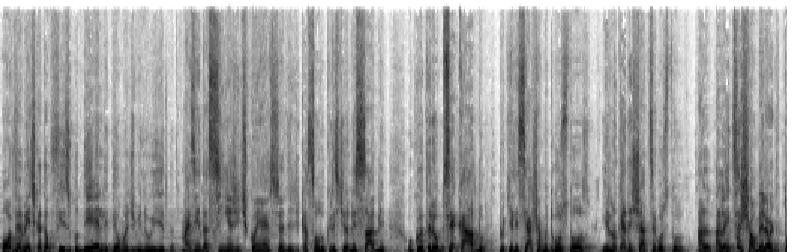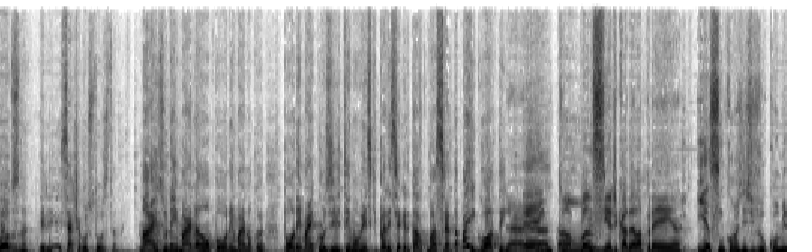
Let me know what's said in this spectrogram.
Obviamente que até o físico dele deu uma diminuída. Mas ainda assim a gente conhece a dedicação do Cristiano e sabe o quanto ele é obcecado. Porque ele se acha muito gostoso. E ele não quer deixar de ser gostoso. A- além de se achar o melhor de todos, né? Ele se acha gostoso também. Mas o Neymar não, pô. O Neymar nunca. Pô, o Neymar, inclusive, tem momentos que parecia que ele tava com uma certa barrigota, hein? É, tá então. Uma pancinha de cadela prenha. E assim, como a gente viu o começo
